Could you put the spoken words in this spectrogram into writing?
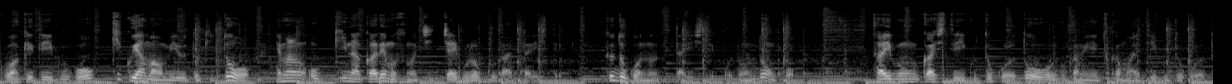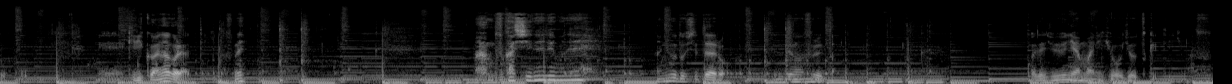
こう分けていく、こう、大きく山を見るときと、山の大きい中でもそのちっちゃいブロックがあったりして、そういうとこを塗ったりして、こう、どんどんこう、細分化していくところと、大深みに捕まえていくところと、こう、えー、切り替えながらやっていきますね。まあ難しいね、でもね。何事してたやろ。全然忘れた。これで徐々に山に表情をつけていきます。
